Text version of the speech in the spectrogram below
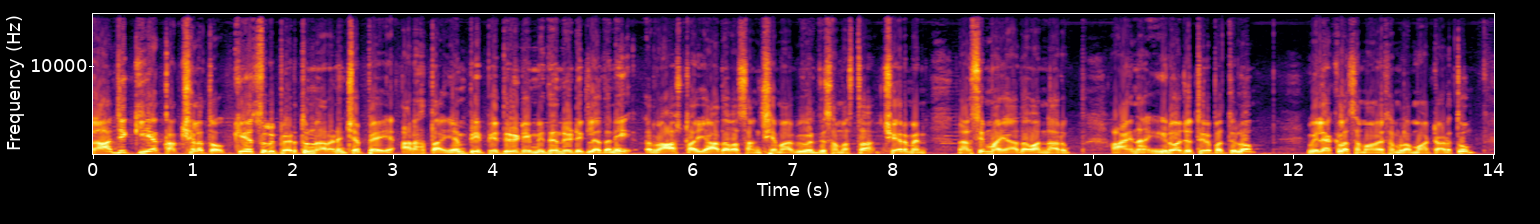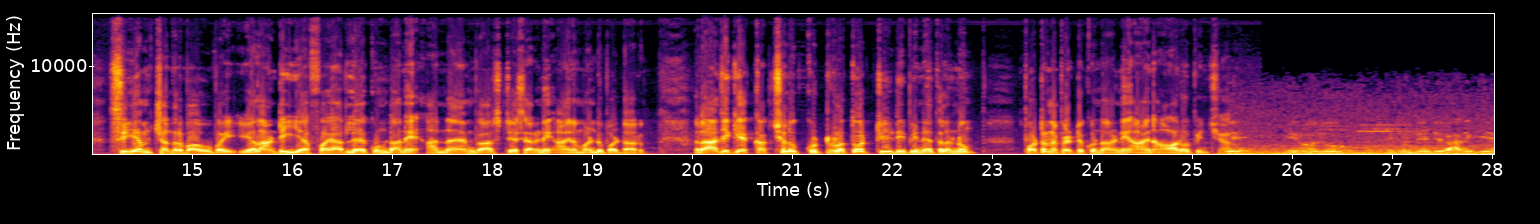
రాజకీయ కక్షలతో కేసులు పెడుతున్నారని చెప్పే అర్హత ఎంపీ పెద్దిరెడ్డి మిథున్ రెడ్డికి లేదని రాష్ట్ర యాదవ సంక్షేమ అభివృద్ధి సంస్థ చైర్మన్ నరసింహ యాదవ్ అన్నారు. ఆయన ఈరోజు తిరుపతిలో విలేకరుల సమావేశంలో మాట్లాడుతూ సీఎం చంద్రబాబుపై ఎలాంటి ఎఫ్ఐఆర్ లేకుండానే అన్యాయంగా అరెస్ట్ చేశారని ఆయన మండిపడ్డారు. రాజకీయ కక్షలు కుట్రలతో టీడీపీ నేతలను పొట్టన పెట్టుకున్నారని ఆయన ఆరోపించారు. ఈరోజు మిథున్ రెడ్డి రాజకీయ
